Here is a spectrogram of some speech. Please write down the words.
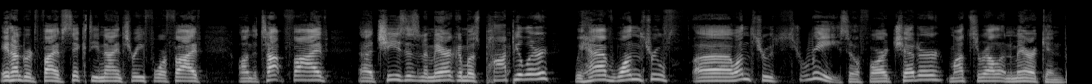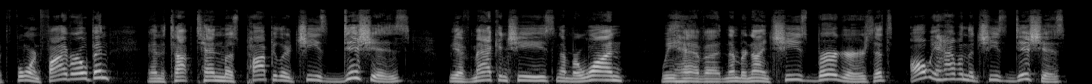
800-560-9345. On the top five uh, cheeses in America most popular, we have one through uh, one through three so far: cheddar, mozzarella, and American. But four and five are open, and the top ten most popular cheese dishes. We have mac and cheese, number one. We have uh, number nine, cheeseburgers. That's all we have on the cheese dishes.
